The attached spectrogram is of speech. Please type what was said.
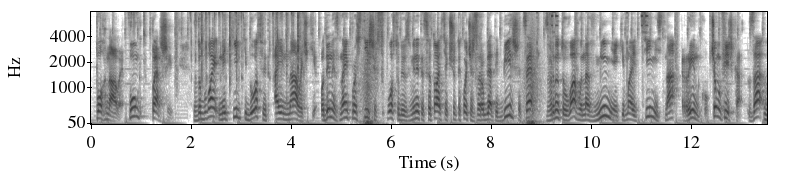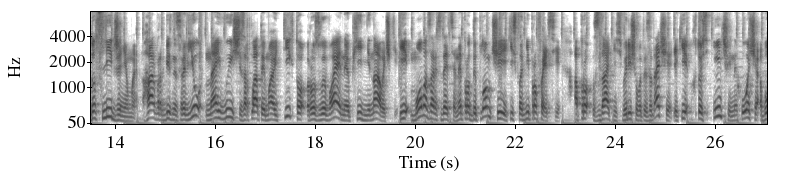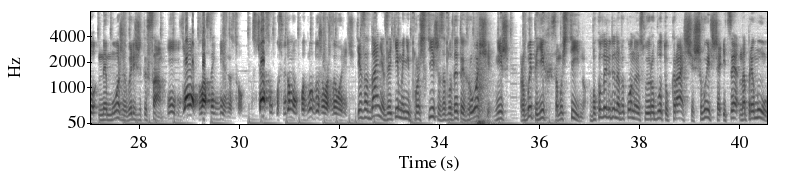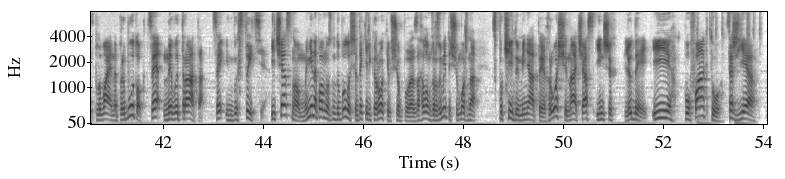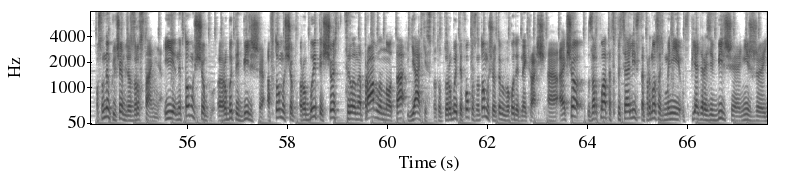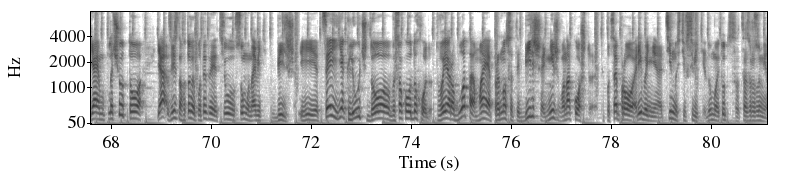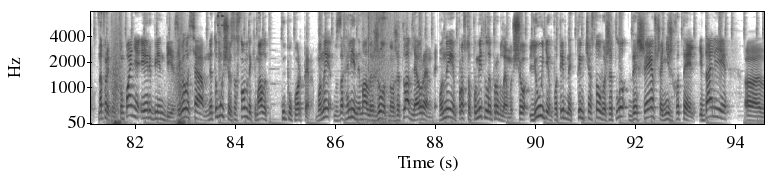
погнали. Пункт перший. Здобувай не тільки досвід, а й навички. Один із найпростіших способів змінити ситуацію, якщо ти хочеш заробляти більше, це звернути увагу на вміння, які мають цінність на ринку. В чому фішка? За дослідженнями Harvard Business Review найвищі зарплати мають ті, хто розвиває необхідні навички. І мова зараз йдеться не про диплом чи якісь складні професії, а про здатність вирішувати задачі, які хтось інший не хоче або не може вирішити сам. І я, як власник бізнесу, з часом усвідомив одну дуже важливу річ: є завдання, за які мені простіше заплатити гроші, ніж робити їх самостійно. Бо коли людина виконує свою роботу краще, швидше, і це напряму впливає на прибуток, це не витрата, це інвестиція. І чесно, мені напевно знадобилося декілька років, щоб е, загалом зрозуміти, що можна спокійно міняти гроші на час інших людей. І по факту це ж є. Основним ключем для зростання і не в тому, щоб робити більше, а в тому, щоб робити щось ціленаправлено та якісно, тобто робити фокус на тому, що в тебе виходить найкраще. Е, А якщо зарплата спеціаліста приносить мені в 5 разів більше, ніж я йому плачу, то я, звісно, готовий платити цю суму навіть більше. І це є ключ до високого доходу. Твоя робота має приносити більше, ніж вона коштує. Типу, це про рівень цінності в світі. Думаю, тут це зрозуміло. Наприклад, компанія Airbnb з'явилася не тому, що засновники мали купу квартир. Вони взагалі не мали жодного житла для оренди. Вони просто помітили проблему, що людям потрібне тимчасове житло дешевше ніж готель, і далі. Е,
